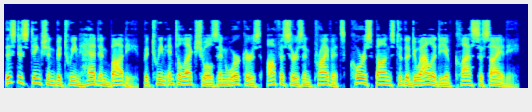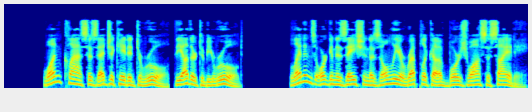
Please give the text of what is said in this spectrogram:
This distinction between head and body, between intellectuals and workers, officers and privates, corresponds to the duality of class society. One class is educated to rule, the other to be ruled. Lenin's organization is only a replica of bourgeois society.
